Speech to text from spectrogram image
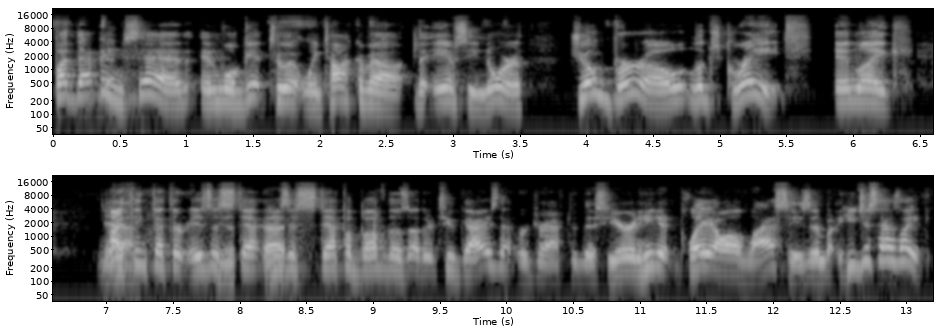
But that being Yeah. said, and we'll get to it when we talk about the AFC North. Joe Burrow looks great, and like Yeah. I think that there is a He's step. stud. He's a step above those other two guys that were drafted this year, and he didn't play all of last season, but he just has like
